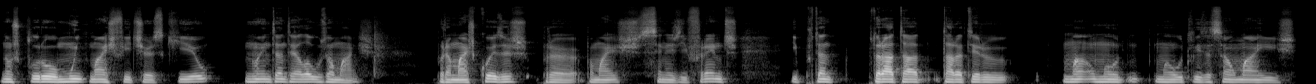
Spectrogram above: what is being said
não explorou muito mais features que eu, no entanto, ela usa mais para mais coisas, para, para mais cenas diferentes e, portanto, poderá estar, estar a ter uma, uma, uma utilização mais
